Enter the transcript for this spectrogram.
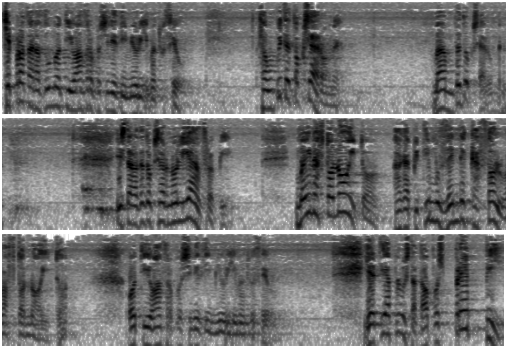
και πρώτα να δούμε ότι ο άνθρωπος είναι δημιούργημα του Θεού. Θα μου πείτε το ξέρουμε μα δεν το ξέρουμε. Ύστερα δεν το ξέρουν όλοι οι άνθρωποι. Μα είναι αυτονόητο αγαπητοί μου δεν είναι καθόλου αυτονόητο ότι ο άνθρωπος είναι δημιούργημα του Θεού. Γιατί απλούστατα όπως πρέπει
